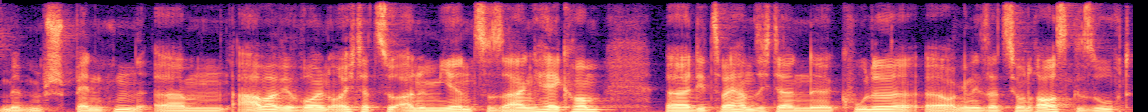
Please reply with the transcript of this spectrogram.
mit dem Spenden, ähm, aber wir wollen euch dazu animieren zu sagen, hey komm, äh, die zwei haben sich da eine coole äh, Organisation rausgesucht.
